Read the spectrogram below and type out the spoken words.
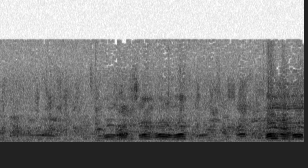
get, get, get anyway. All right, all right. All right.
